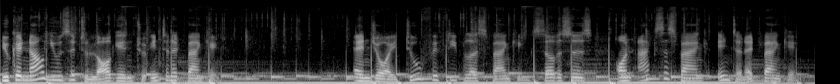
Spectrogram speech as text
You can now use it to log in to internet banking. Enjoy 250 plus banking services on Axis Bank Internet Banking.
